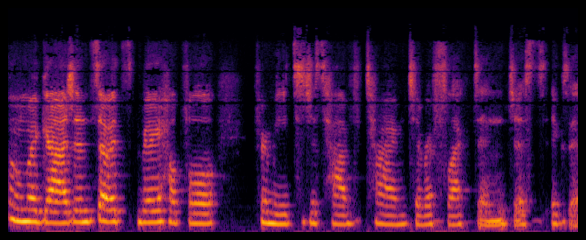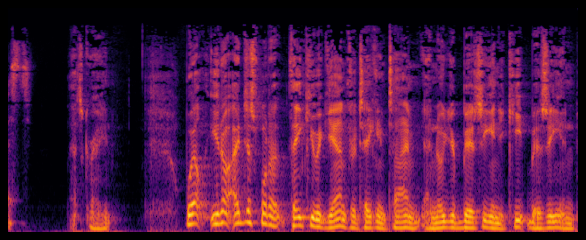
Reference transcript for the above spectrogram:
oh my gosh. And so it's very helpful for me to just have time to reflect and just exist. That's great. Well, you know, I just want to thank you again for taking time. I know you're busy and you keep busy, and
